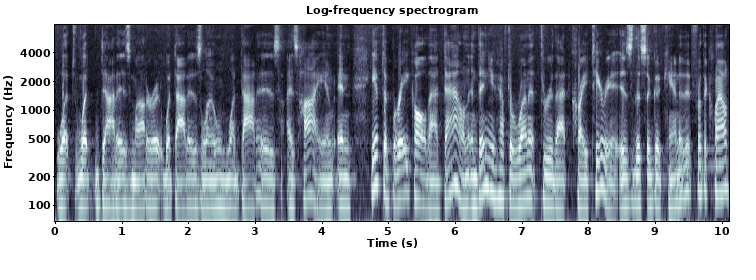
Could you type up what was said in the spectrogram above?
what, what data is moderate, what data is low, and what data is, is high. And, and you have to break all that down, and then you have to run it through that criteria criteria. Is this a good candidate for the cloud?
